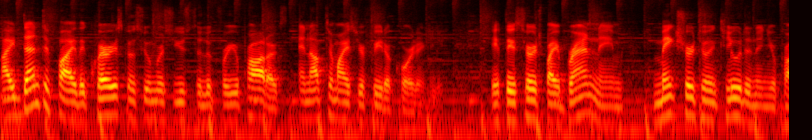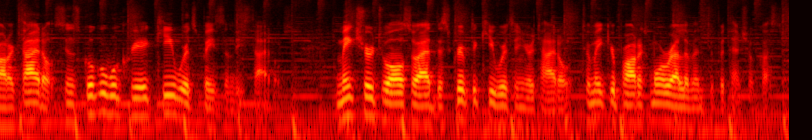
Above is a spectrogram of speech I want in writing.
Identify the queries consumers use to look for your products and optimize your feed accordingly. If they search by brand name, make sure to include it in your product title since Google will create keywords based on these titles. Make sure to also add descriptive keywords in your title to make your products more relevant to potential customers.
